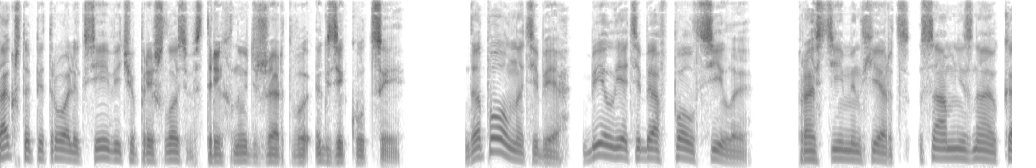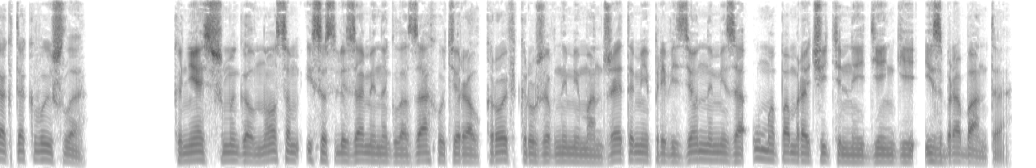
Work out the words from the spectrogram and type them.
так что Петру Алексеевичу пришлось встряхнуть жертву экзекуции. «Да полно тебе! Бил я тебя в полсилы! Прости, Минхерц, сам не знаю, как так вышло!» Князь шмыгал носом и со слезами на глазах утирал кровь кружевными манжетами, привезенными за умопомрачительные деньги из Брабанта.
